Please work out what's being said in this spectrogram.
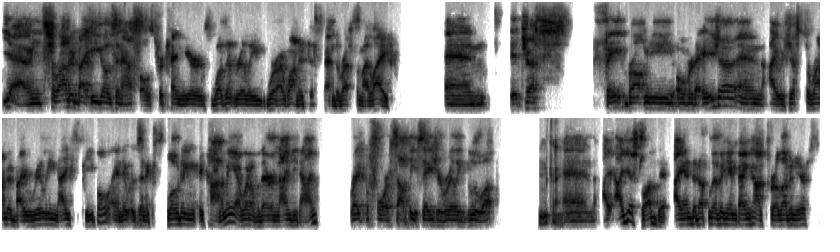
yeah, I mean, surrounded by egos and assholes for 10 years wasn't really where I wanted to spend the rest of my life. And it just fate brought me over to Asia and I was just surrounded by really nice people and it was an exploding economy. I went over there in 99, right before Southeast Asia really blew up. Okay. And I, I just loved it. I ended up living in Bangkok for 11 years.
